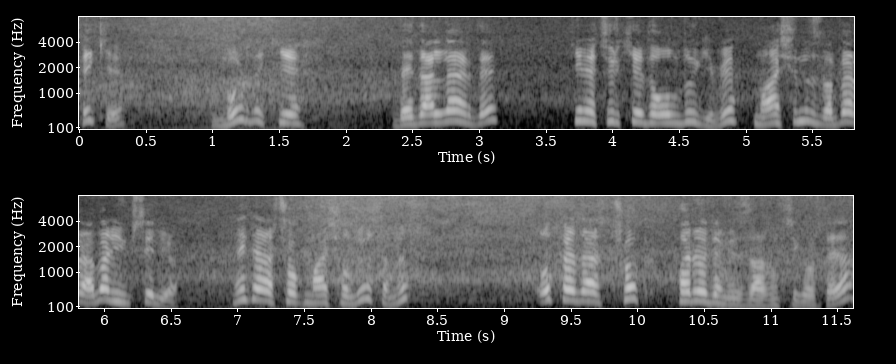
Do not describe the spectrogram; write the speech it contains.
Peki buradaki bedeller de yine Türkiye'de olduğu gibi maaşınızla beraber yükseliyor. Ne kadar çok maaş alıyorsanız o kadar çok para ödemeniz lazım sigortaya.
